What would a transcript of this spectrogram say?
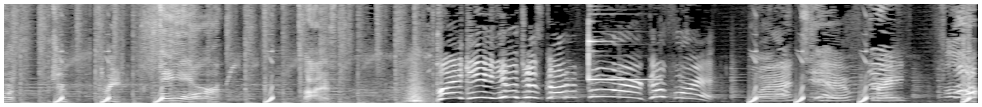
One, two, three, four, five. Blakey, you just got a four. Go for it. One, two, three, four.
